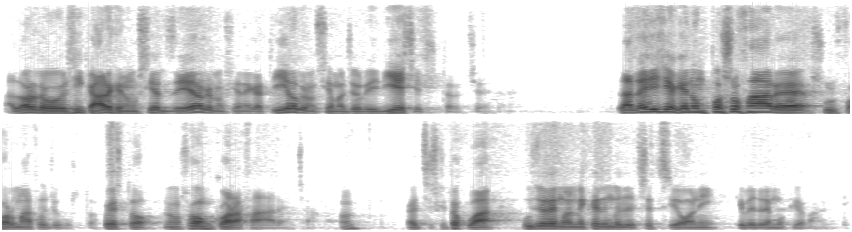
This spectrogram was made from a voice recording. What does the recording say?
allora devo verificare che non sia 0, che non sia negativo, che non sia maggiore di 10, eccetera, eccetera. La verifica che non posso fare è sul formato giusto, questo non so ancora fare, diciamo. c'è scritto qua, useremo il meccanismo delle eccezioni che vedremo più avanti.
